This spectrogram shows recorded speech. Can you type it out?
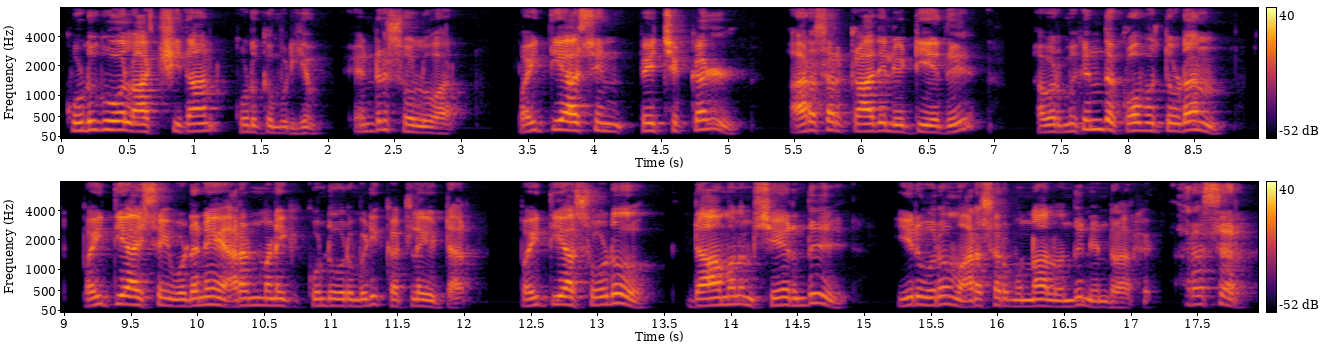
கொடுகோல் ஆட்சிதான் கொடுக்க முடியும் என்று சொல்லுவார். பைத்தியாசின் பேச்சுக்கள் அரசர் காதில் எட்டியது. அவர் மிகுந்த கோபத்துடன் பைத்தியாசை உடனே அரண்மனைக்கு கொண்டு வரும்படி கட்டளையிட்டார். பைத்தியாசோடு டாமனும் சேர்ந்து இருவரும் அரசர் முன்னால் வந்து நின்றார்கள். அரசர்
